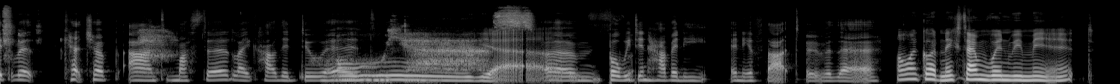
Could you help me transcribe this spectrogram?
it with ketchup and mustard, like how they do it. Oh, Ooh, yes. yeah. Um, but we didn't have any any of that over there. Oh my god, next time when we meet,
